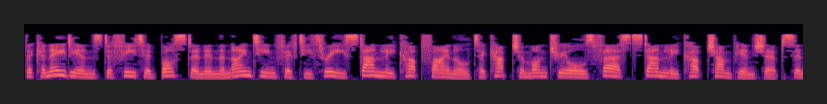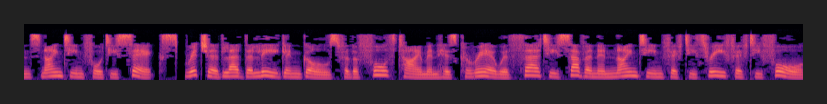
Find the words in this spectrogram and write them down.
the Canadiens defeated Boston in the 1953 Stanley Cup Final to capture Montreal's first Stanley Cup championship since 1946. Richard led the league in goals for the fourth time in his career with 37 in 1953-54,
